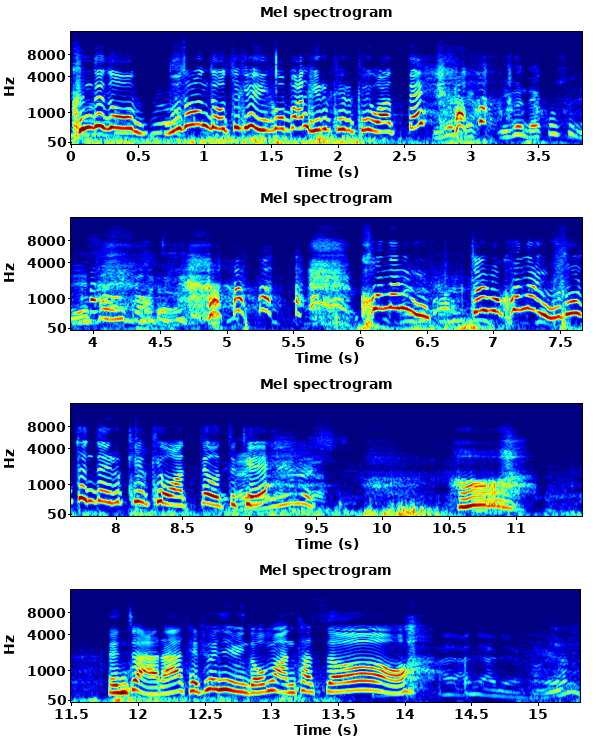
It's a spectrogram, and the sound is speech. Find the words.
근데 너 무서운데 어떻게 이거 막 이렇게 이렇게 왔대? 이건 내, 이건 내 코스지. 얘 스니 코스잖아. 코너링 쫄보 코너링 무서울 텐데 이렇게 이렇게 왔대 어떻게? 어, 왠지 알아? 대표님이 너무 안 탔어. 아니 아니 아니에요. 위험,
